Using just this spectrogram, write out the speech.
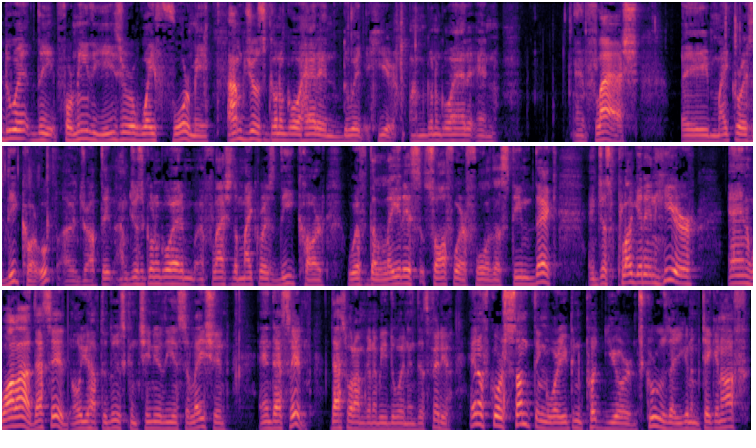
to do it the, for me, the easier way for me. I'm just to go ahead and do it here. I'm to go ahead and, and flash a micro SD card. Oop, I dropped it. I'm just to go ahead and flash the micro SD card with the latest software for the Steam Deck and just plug it in here and voila, that's it. All you have to do is continue the installation and that's it. That's what I'm to be doing in this video. And of course something where you can put your screws that you're to be taking off.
